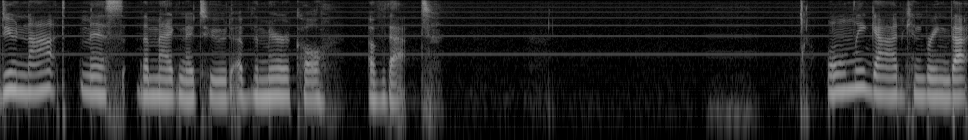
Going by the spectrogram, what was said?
Do not miss the magnitude of the miracle of that. Only God can bring that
